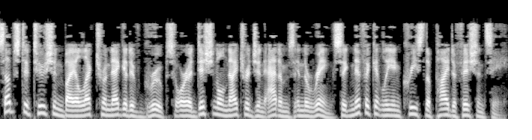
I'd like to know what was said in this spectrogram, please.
Substitution by electronegative groups or additional nitrogen atoms in the ring significantly increase the pi deficiency.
